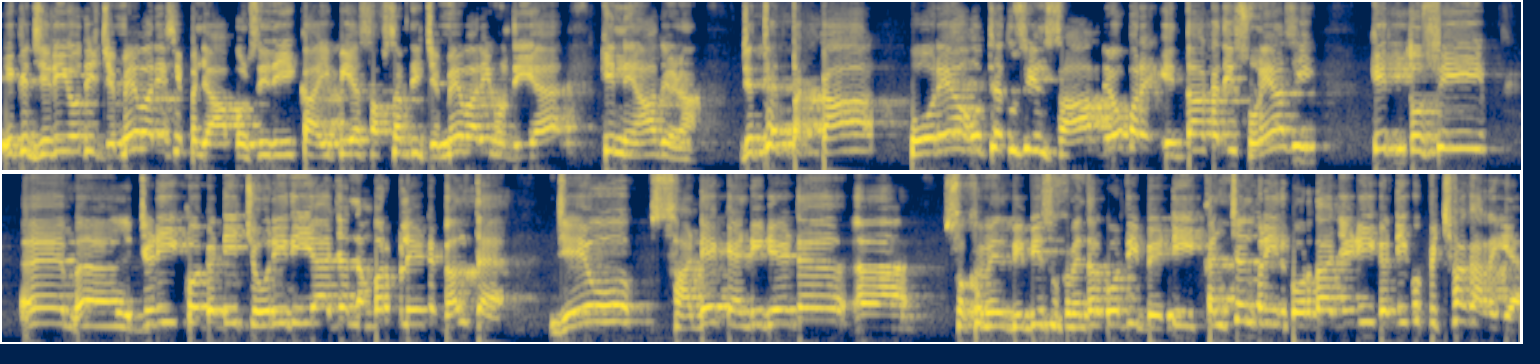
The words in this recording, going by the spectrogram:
ਇੱਕ ਜਿਹੜੀ ਉਹਦੀ ਜ਼ਿੰਮੇਵਾਰੀ ਸੀ ਪੰਜਾਬ ਪੁਲਿਸ ਦੀ ਇੱਕ ਆਈਪੀਐਸ ਅਫਸਰ ਦੀ ਜ਼ਿੰਮੇਵਾਰੀ ਹੁੰਦੀ ਹੈ ਕਿ ਨਿਆਂ ਦੇਣਾ। ਜਿੱਥੇ ਧੱਕਾ ਹੋ ਰਿਹਾ ਉੱਥੇ ਤੁਸੀਂ ਇਨਸਾਫ ਦਿਓ ਪਰ ਇਦਾਂ ਕਦੀ ਸੁਣਿਆ ਸੀ ਕਿ ਤੁਸੀਂ ਜਿਹੜੀ ਕੋਈ ਗੱਡੀ ਚੋਰੀ ਦੀ ਹੈ ਜਾਂ ਨੰਬਰ ਪਲੇਟ ਗਲਤ ਹੈ, ਜੇ ਉਹ ਸਾਡੇ ਕੈਂਡੀਡੇਟ ਸੁਖਵਿੰਦਰ ਬੀਬੀ ਸੁਖਵਿੰਦਰ ਕੌਰ ਦੀ ਬੇਟੀ ਕੰਚਨਪ੍ਰੀਤ ਕੌਰ ਦਾ ਜਿਹੜੀ ਗੱਡੀ ਕੋ ਪਿੱਛਾ ਕਰ ਰਹੀ ਹੈ,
